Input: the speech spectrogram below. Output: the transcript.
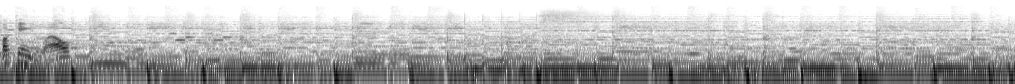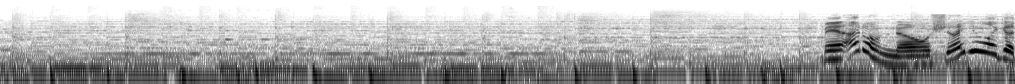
Fucking well. Man, I don't know. Should I do like a...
